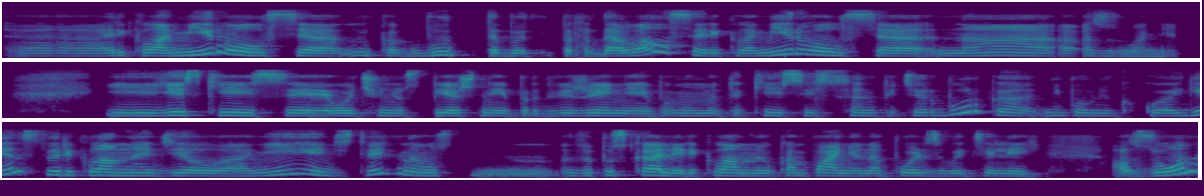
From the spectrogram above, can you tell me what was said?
э, рекламировался, ну, как будто бы продавался, рекламировался на Озоне. И есть кейсы очень успешные продвижения, по-моему, это кейсы из Санкт-Петербурга, не помню, какое агентство рекламное делало, они действительно запускали рекламную кампанию на пользователей Озона,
